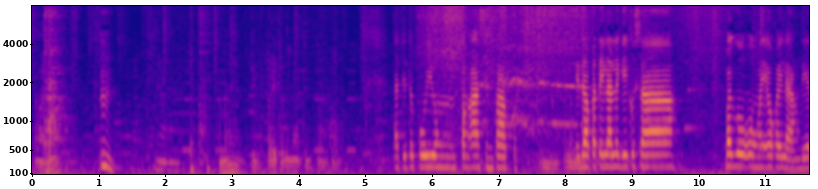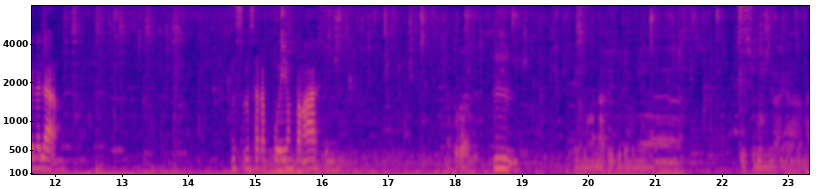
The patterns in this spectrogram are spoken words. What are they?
Tama na. Mm. Tama na yun. Prito na natin ito. At ito po yung pang-asin, Papa. Salam- Hindi dapat ilalagay ko sa bagoong ay okay lang. Diyan na lang. Mas masarap po yung pang-asin. Natural. Mm. Yung mga nabibiling uh, seasoning na uh, na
